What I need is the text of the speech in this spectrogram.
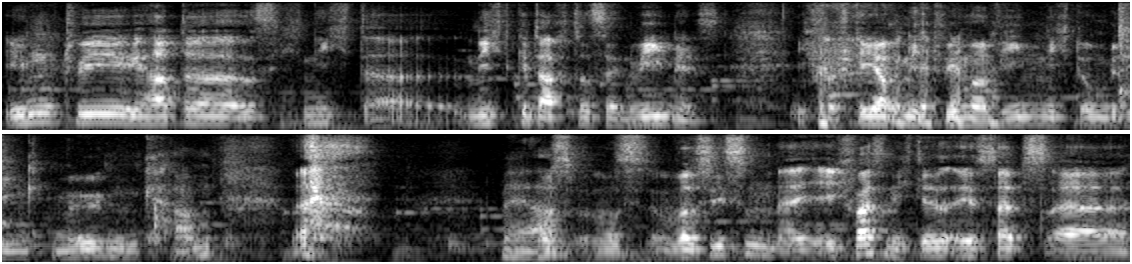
irgendwie hat er sich nicht, äh, nicht gedacht, dass er in Wien ist. Ich verstehe auch nicht, wie man Wien nicht unbedingt mögen kann. Ja. Was, was, was ist denn, ich ich weiß nicht, ihr, seid äh,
